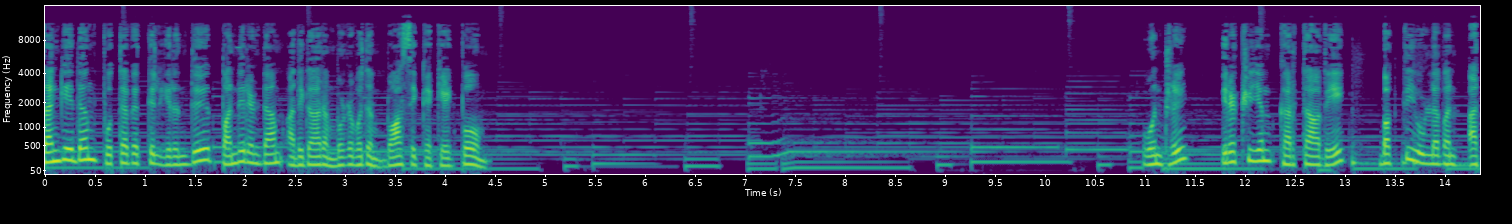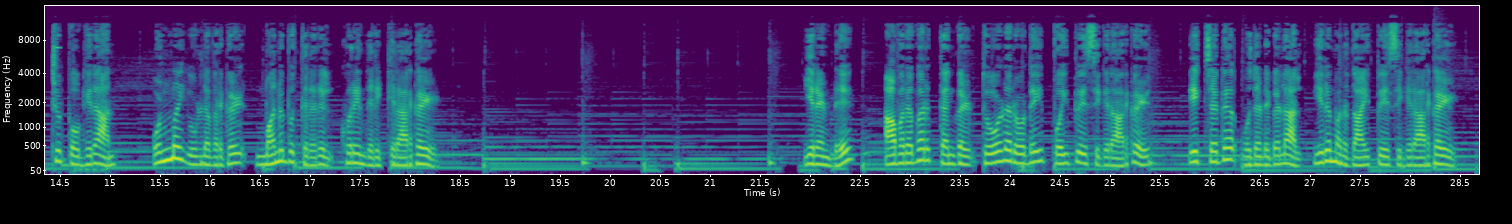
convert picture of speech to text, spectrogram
சங்கீதம் புத்தகத்தில் இருந்து பன்னிரெண்டாம் அதிகாரம் முழுவதும் வாசிக்க கேட்போம். ஒன்று இரட்சியம் கர்த்தாவே பக்தியுள்ளவன் அற்றுப்போகிறான் உண்மையுள்ளவர்கள் மனுபுத்திரரில் குறைந்திருக்கிறார்கள். இரண்டு அவரவர் தங்கள் தோழரோடே பொய் பேசுகிறார்கள் இச்சக உதடுகளால் இருமனதாய் பேசுகிறார்கள்.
